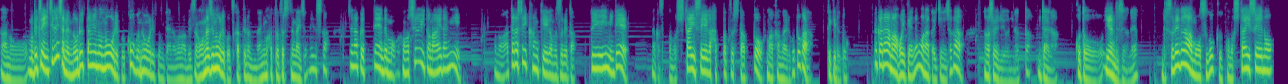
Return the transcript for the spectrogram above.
あのまあ、別に一輪車で乗るための能力、工具能力みたいなものは別に同じ能力を使ってるんで何も発達してないじゃないですか。じゃなくって、でもその周囲との間にその新しい関係が結べたという意味で、なんかその主体性が発達したとまあ考えることができると。だからまあ保育園でもなんか一輪車が楽しめるようになったみたいなことを言うんですよね。でそれがもうすごくこの主体性の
